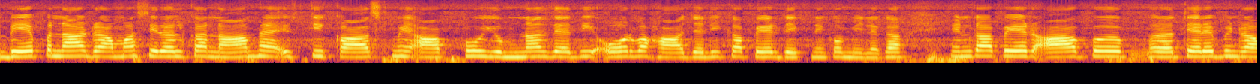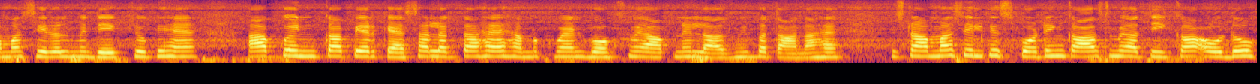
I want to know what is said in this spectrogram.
बेपना ड्रामा सीरियल का नाम है। इसकी कास्ट में आपको यमुना जैदी और वहाज अली का पेड़ देखने को मिलेगा। इनका पेड़ आप तेरे बिन ड्रामा सीरियल में देख चुके हैं। आपको इनका पेड़ कैसा लगता है? हमें कमेंट बॉक्स में आपने लाजमी बताना है। इस ड्रामा सीरियल स्पोर्टिंग कास्ट में अतीका, ओडो,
